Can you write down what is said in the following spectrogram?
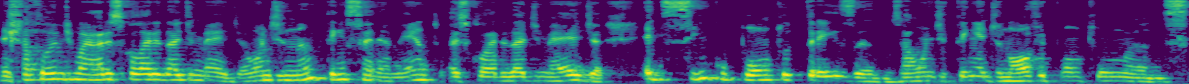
A gente está falando de maior escolaridade média, onde não tem saneamento, a escolaridade média é de 5,3 anos, aonde tem é de 9,1 anos.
